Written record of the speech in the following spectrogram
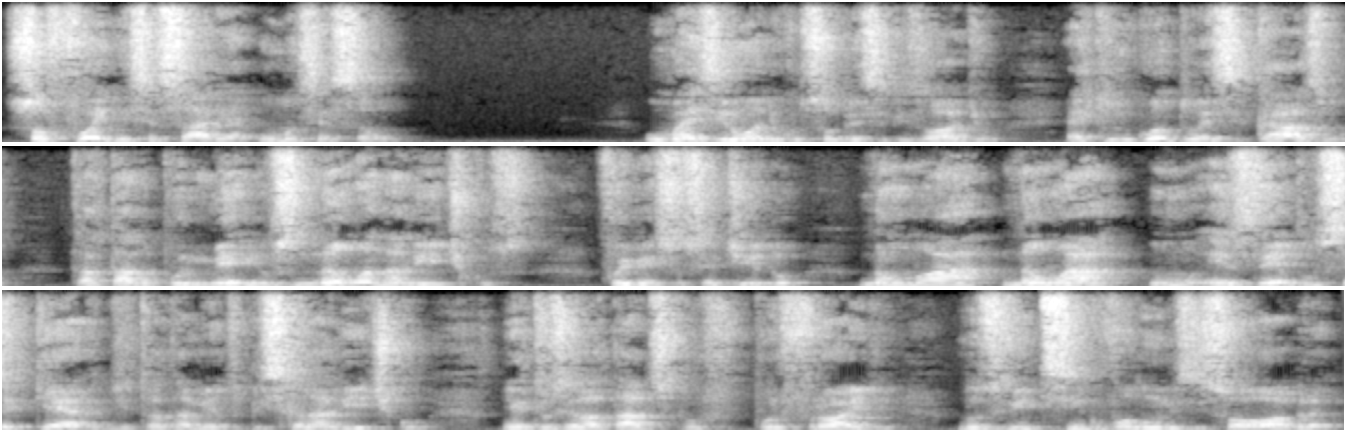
Só foi necessária uma sessão. O mais irônico sobre esse episódio é que, enquanto esse caso, tratado por meios não analíticos, foi bem sucedido, não há, não há um exemplo sequer de tratamento psicanalítico entre os relatados por, por Freud nos 25 volumes de sua obra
